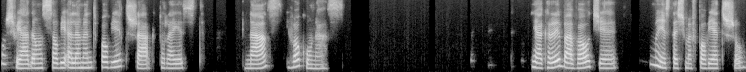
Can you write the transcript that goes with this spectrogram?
Uświadom sobie element powietrza, które jest nas i wokół nas. Jak ryba w wodzie, my jesteśmy w powietrzu.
